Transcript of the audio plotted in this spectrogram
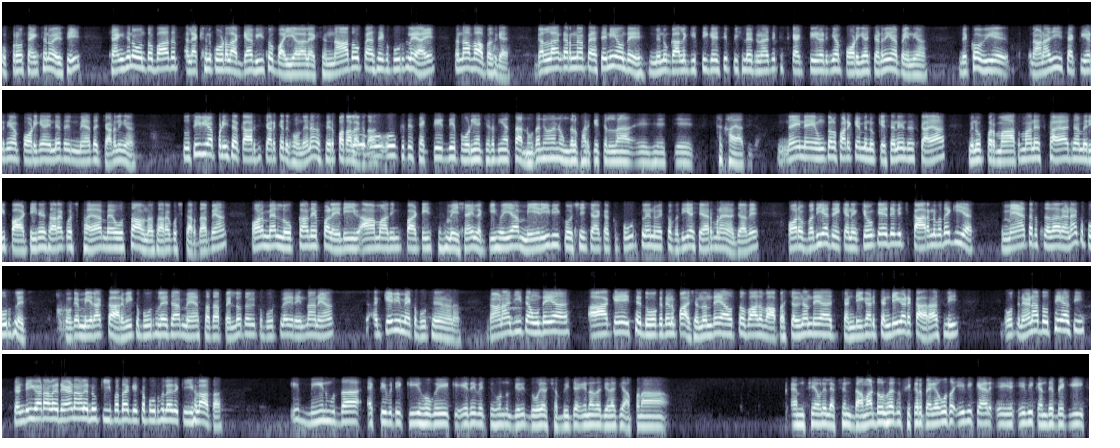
ਉੱਪਰੋਂ ਸੈਂਕਸ਼ਨ ਹੋਏ ਸੀ। ਸੈਂਕਸ਼ਨ ਹੋਣ ਤੋਂ ਬਾਅਦ ਇਲੈਕਸ਼ਨ ਕੋਡ ਲੱਗ ਗਿਆ 2022 ਵਾਲਾ ਇਲੈਕਸ਼ਨ ਨਾ ਤਾਂ ਉਹ ਪੈਸੇ ਕਪੂਰਥਲੇ ਆਏ ਤੇ ਨਾ ਵਾਪਸ ਗਏ। ਗੱਲਾਂ ਕਰਨਾ ਪੈਸੇ ਨਹੀਂ ਆਉਂਦੇ। ਮੈਨੂੰ ਗੱਲ ਕੀਤੀ ਗਈ ਸੀ ਪਿਛਲੇ ਦਿਨਾਂ 'ਚ ਕਿ ਸੈਕਟਰੀਏਟ ਦੀਆਂ ਪੌੜੀਆਂ ਚੜ੍ਹਨੀਆਂ ਪੈਂਦੀਆਂ। ਦੇਖੋ ਵੀ ਇਹ ਰਾਣਾ ਜੀ ਸੈਕਟਰੀਏਟ ਦੀਆਂ ਪੌੜੀਆਂ ਇਹਨੇ ਤੇ ਮੈਂ ਤਾਂ ਚੜ੍ਹ ਲੀਆਂ ਤੁਸੀਂ ਵੀ ਆਪਣੀ ਸਰਕਾਰ 'ਚ ਚੜ੍ਹ ਕੇ ਦਿਖਾਉਂਦੇ ਨਾ ਫਿਰ ਪਤਾ ਲੱਗਦਾ। ਉਹ ਉਹ ਕਿਤੇ ਸੈਕਟਰੀਏਟ ਦੀਆਂ ਪੌੜੀਆਂ ਚੜ੍ਹਦੀਆਂ ਤੁਹਾਨੂੰ ਤਾਂ ਨਹੀਂ ਉਹਨਾਂ ਨੇ ਉਂਗਲ ਫੜ ਕੇ ਚੱਲਣਾ ਸਿਖਾਇਆ ਸੀਗਾ। ਨਹੀਂ ਨਹੀਂ ਉਂਗਲ ਫੜ ਕੇ ਮੈਨੂੰ ਕਿਸੇ ਨੇ ਨਹੀਂ ਸਿਖਾਇਆ। ਮੈਨੂੰ ਪਰਮਾਤਮਾ ਨੇ ਸਿਖਾਇਆ ਜਾਂ ਮੇਰੀ ਪਾਰਟੀ ਨੇ ਸਾਰਾ ਕੁਝ ਸਿਖਾਇਆ। ਮੈਂ ਉਸ ਹਿਸਾਬ ਨਾਲ ਸਾਰਾ ਕੁਝ ਕਰਦਾ ਪਿਆ। ਔਰ ਮੈਂ ਲੋਕਾਂ ਦੇ ਭਲੇ ਲਈ ਆਮ ਆਦਮੀ ਪਾਰਟੀ ਹਮੇਸ਼ਾ ਹੀ ਲੱਗੀ ਹੋਈ ਆ। ਮੇਰੀ ਵੀ ਕੋਸ਼ਿਸ਼ ਆ ਕਿ ਕਪੂਰਥਲੇ ਨੂੰ ਇੱਕ ਵਧੀਆ ਸ਼ਹਿਰ ਬਣਾਇਆ ਜਾਵੇ ਔਰ ਵਧੀਆ ਤਰੀਕੇ ਨਾਲ ਕਿਉਂਕਿ ਇਹਦੇ ਵਿੱਚ ਕਾਰਨ ਪਤਾ ਕੀ ਆ? ਮੈਂ ਤਾਂ ਸਦਾ ਰਹਿਣਾ ਕਪੂਰਥਲੇ 'ਚ। ਕਿਉਂਕਿ ਮੇਰਾ ਘਰ ਵੀ ਕਪੂਰਥਲੇ 'ਚ ਆ, ਮੈਂ ਸਦਾ ਪਹਿਲੋਂ ਤੋਂ ਵੀ ਕਪੂਰਥਲੇ ਹੀ ਰਹਿੰਦਾ ਰਿਹਾ ਅੱਗੇ ਵੀ ਮੈਂ ਕਪੂਰਥਲੇ ਰਹਿਣਾ। ਰਾਣਾ ਜੀ ਤਾਂ ਆਉਂਦੇ ਆ ਆ ਕੇ ਇੱਥੇ ਦੋ ਕੁ ਦਿਨ ਭਾਸ਼ਣ ਦਿੰਦੇ ਆ, ਉਸ ਤੋਂ ਬਾਅਦ ਵਾਪਸ ਚਲ ਜਾਂਦੇ ਆ, ਚੰਡੀਗੜ੍ਹ ਚੰਡੀਗੜ੍ਹ ਘਰ ਆ ਅਸਲੀ। ਉਹ ਤਾਂ ਰਹਿਣਾ ਤਾਂ ਉੱਥੇ ਆ ਅਸੀਂ, ਚੰਡੀਗੜ੍ਹ ਵਾਲੇ ਰਹਿਣ ਵਾਲੇ ਨੂੰ ਕੀ ਪਤਾ ਕਿ ਕਪੂਰਥਲੇ ਦੇ ਕੀ ਹਾਲਾਤ ਆ। ਇਹ ਮੇਨ ਮੁੱਦਾ ਐਕਟੀਵਿਟੀ ਕੀ ਹੋ ਗਈ ਕਿ ਇਹਦੇ ਵਿੱਚ ਹੁਣ ਜਿਹੜੀ 2026 ਚ ਇਹਨਾਂ ਦਾ ਜਿਹੜਾ ਕਿ ਆਪਣਾ ਐਮਸੀਆ ਵਾਲੇ ਇਲੈਕਸ਼ਨ ਡਾਵਾਡੋਲ ਹੋਇਆ, ਕੋਈ ਫਿਕਰ ਪੈ ਗਿਆ? ਉਹ ਤਾਂ ਇਹ ਵੀ ਕਹਿ ਇਹ ਵੀ ਕਹਿੰਦੇ ਪਏ ਕਿ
